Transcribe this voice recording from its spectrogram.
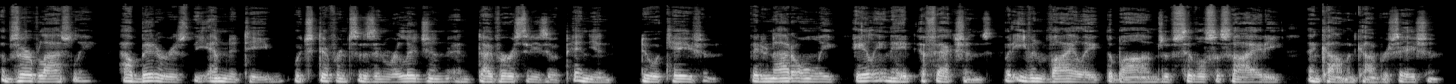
Observe lastly how bitter is the enmity which differences in religion and diversities of opinion do occasion. They do not only alienate affections, but even violate the bonds of civil society and common conversation.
